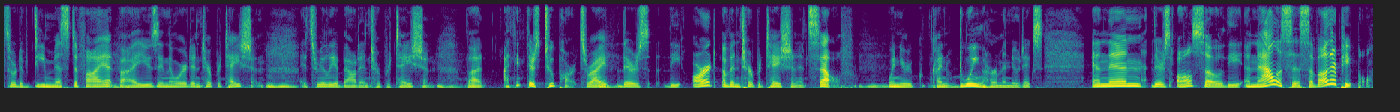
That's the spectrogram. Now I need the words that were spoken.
Sort of demystify it by using the word interpretation. Mm-hmm. It's really about interpretation. But I think there's two parts, right? Mm-hmm. There's the art of interpretation itself Mm-hmm. when you're kind of doing hermeneutics. And then there's also the analysis of other people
